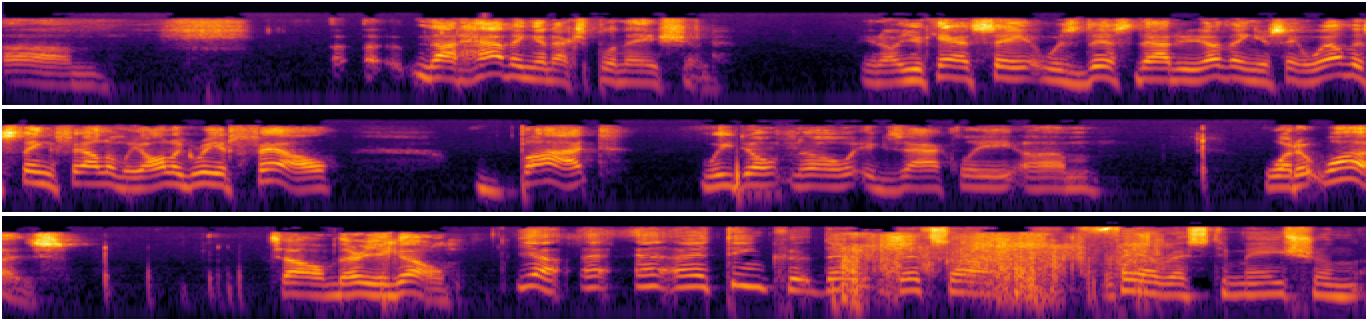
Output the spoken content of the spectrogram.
um, uh, not having an explanation. You know, you can't say it was this, that, or the other thing. You're saying, well, this thing fell, and we all agree it fell, but we don't know exactly um, what it was. So there you go. Yeah, I, I think uh, that that's a fair estimation.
